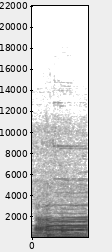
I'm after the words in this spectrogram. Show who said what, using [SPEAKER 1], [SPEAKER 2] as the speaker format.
[SPEAKER 1] I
